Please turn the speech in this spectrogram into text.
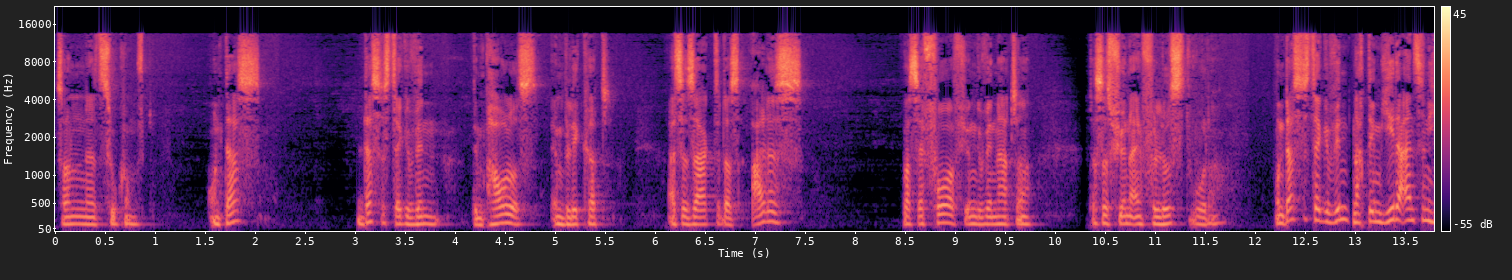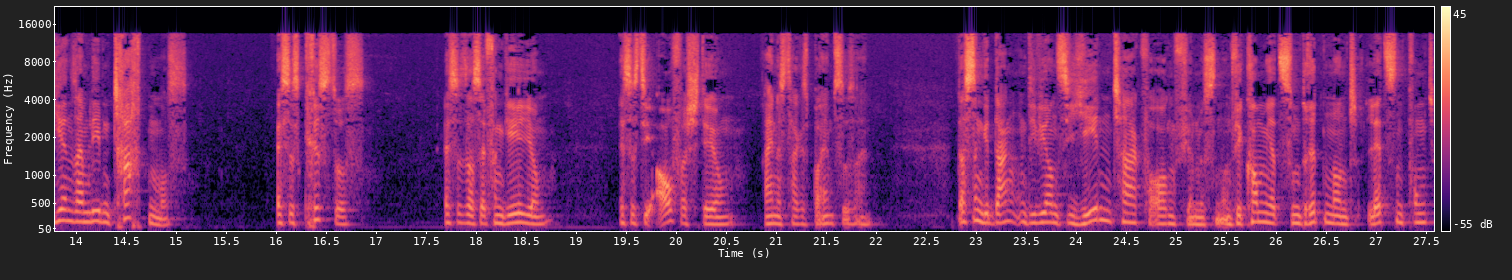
sondern in der Zukunft. Und das, das ist der Gewinn, den Paulus im Blick hat, als er sagte, dass alles, was er vorher für einen Gewinn hatte, dass es für ihn ein Verlust wurde. Und das ist der Gewinn, nach dem jeder Einzelne hier in seinem Leben trachten muss. Es ist Christus. Es ist das Evangelium. Es ist die Auferstehung, eines Tages bei ihm zu sein. Das sind Gedanken, die wir uns jeden Tag vor Augen führen müssen. Und wir kommen jetzt zum dritten und letzten Punkt.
